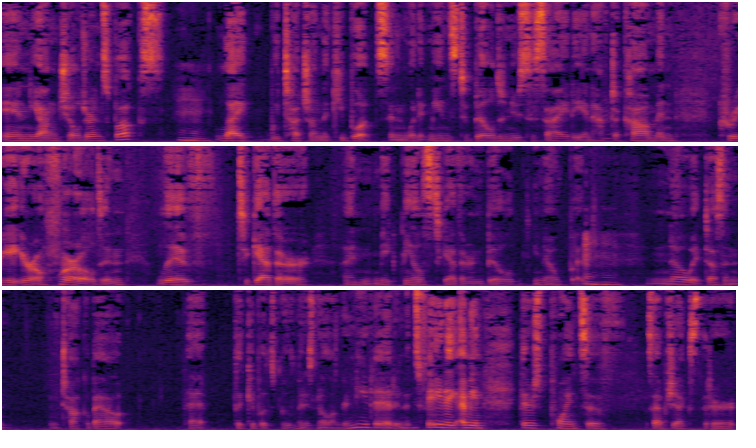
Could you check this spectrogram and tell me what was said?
in young children's books. Mm-hmm. Like we touch on the kibbutz and what it means to build a new society and have to come and create your own world and live together and make meals together and build, you know, but mm-hmm. no, it doesn't talk about that the kibbutz movement is no longer needed and it's fading. I mean, there's points of subjects that are,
